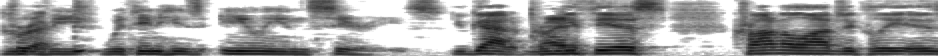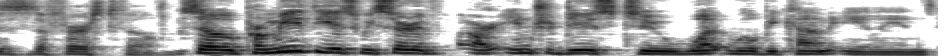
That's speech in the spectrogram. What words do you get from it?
Correct. movie within his Alien series. You got it. Right. Prometheus chronologically is the first film. So Prometheus, we sort of are introduced to what will become aliens.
